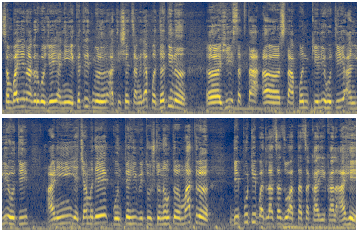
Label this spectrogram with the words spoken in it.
संभाजी नागरगोजे यांनी एकत्रित मिळून अतिशय चांगल्या पद्धतीनं ही सत्ता स्थापन केली होती आणली होती. आणि याच्यामध्ये कोणतंही वितुष्ट नव्हतं. मात्र डेप्युटी बदलाचा जो आत्ताचा कार्यकाल आहे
